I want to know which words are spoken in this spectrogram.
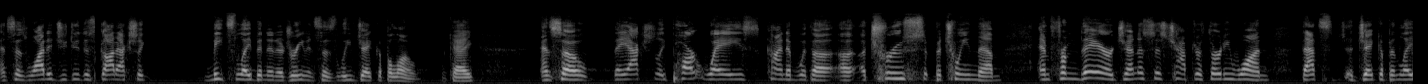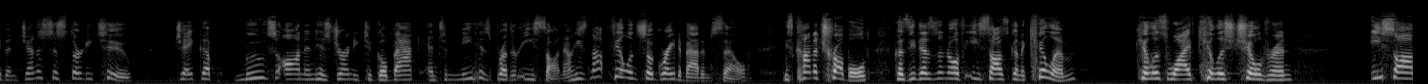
and says, Why did you do this? God actually meets Laban in a dream and says, Leave Jacob alone. Okay? And so they actually part ways, kind of with a, a, a truce between them. And from there, Genesis chapter 31, that's Jacob and Laban. Genesis 32, Jacob moves on in his journey to go back and to meet his brother Esau. Now, he's not feeling so great about himself. He's kind of troubled because he doesn't know if Esau's going to kill him, kill his wife, kill his children, Esau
